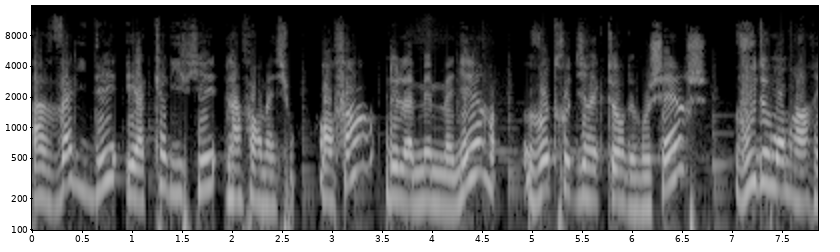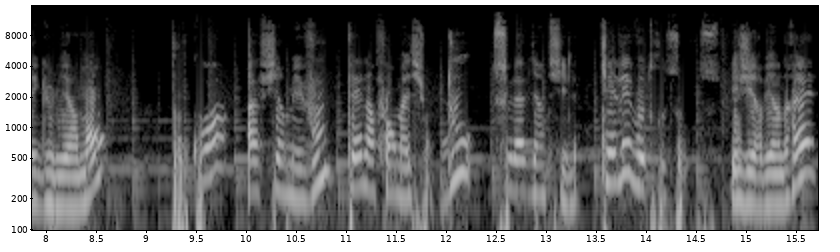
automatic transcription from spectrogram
à valider et à qualifier l'information. Enfin, de la même manière, votre directeur de recherche vous demandera régulièrement pourquoi affirmez-vous telle information? D'où cela vient-il? Quelle est votre source? Et j'y reviendrai,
